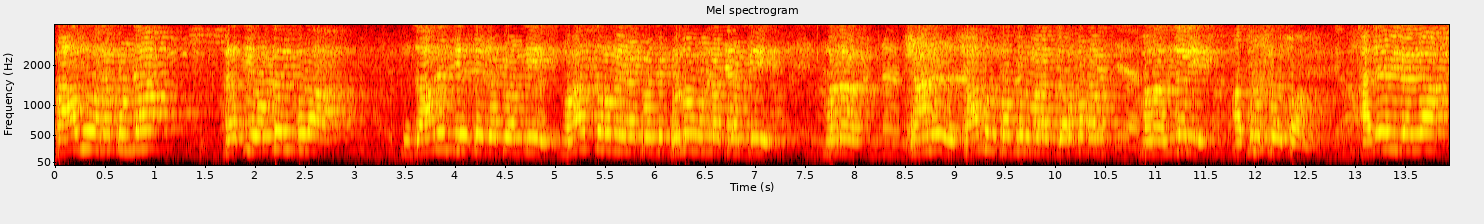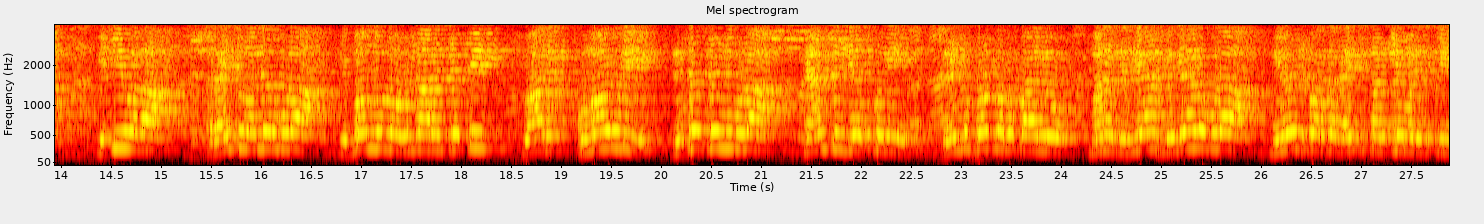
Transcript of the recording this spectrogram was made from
కాదు అనకుండా ప్రతి ఒక్కరికి కూడా దానం చేసేటటువంటి మహత్తరమైనటువంటి గుణం ఉన్నటువంటి మన శాన శాసనసభ్యులు మనకు దొరకడం మన అందరి అదృష్టం అదేవిధంగా ఇటీవల రైతులందరూ కూడా ఇబ్బందుల్లో ఉన్నారని చెప్పి వారి కుమారుడి రిసెప్షన్ని కూడా క్యాన్సిల్ చేసుకుని రెండు కోట్ల రూపాయలు మన మిర్యా మిర్యాల కూడా నియోజకవర్గ రైతు సంక్షేమ నిధికి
